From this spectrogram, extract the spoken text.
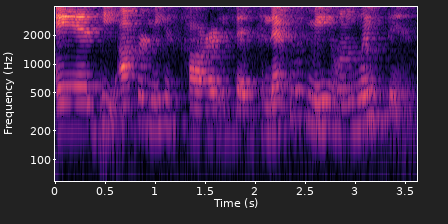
And he offered me his card and said, Connect with me on LinkedIn.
